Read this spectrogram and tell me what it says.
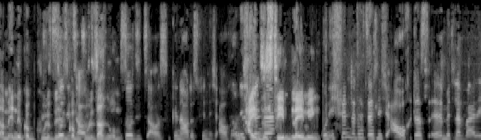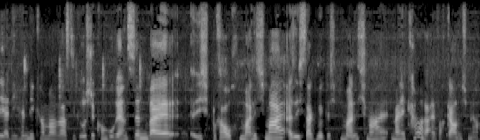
am Ende kommt coole, So kommen aus. coole Sachen rum. so sieht's aus. Genau, das finde ich auch. Und ich Kein finde, Systemblaming. Und ich finde tatsächlich auch, dass äh, mittlerweile ja die Handykameras die größte Konkurrenz sind, weil ich brauche manchmal, also ich sage wirklich manchmal, meine Kamera einfach gar nicht mehr.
